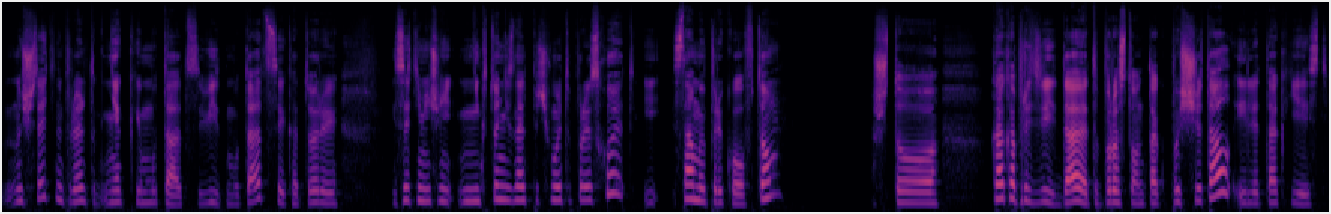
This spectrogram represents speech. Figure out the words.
ну, считайте, например, это некой мутации, вид мутации, который и с этим ничего, никто не знает, почему это происходит. И самый прикол в том, что как определить, да, это просто он так посчитал или так есть.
